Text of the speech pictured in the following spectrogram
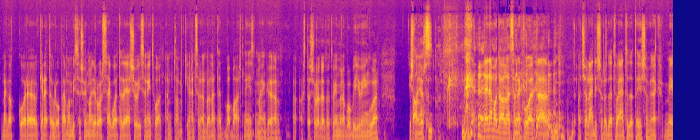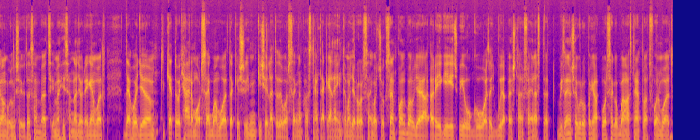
meg akkor Kelet-Európában biztos, hogy Magyarország volt az első, hiszen itt volt, nem tudom, 95-ben lehetett Babart nézni, meg azt a sorozatot, amiben a Bobby Ewing volt. És nagyon, de nem a Dallas, ennek volt a, a családi sorozat változata is, aminek még angolul se jut eszembe a címe, hiszen nagyon régen volt. De hogy kettő vagy három országban voltak, és kísérletező országnak használták eleinte Magyarországot sok szempontból. Ugye a régi HBO Go az egy Budapesten fejlesztett bizonyos európai országokban használt platform volt,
